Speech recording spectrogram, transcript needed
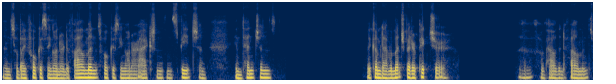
And so by focusing on our defilements, focusing on our actions and speech and intentions, we come to have a much better picture uh, of how the defilements,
